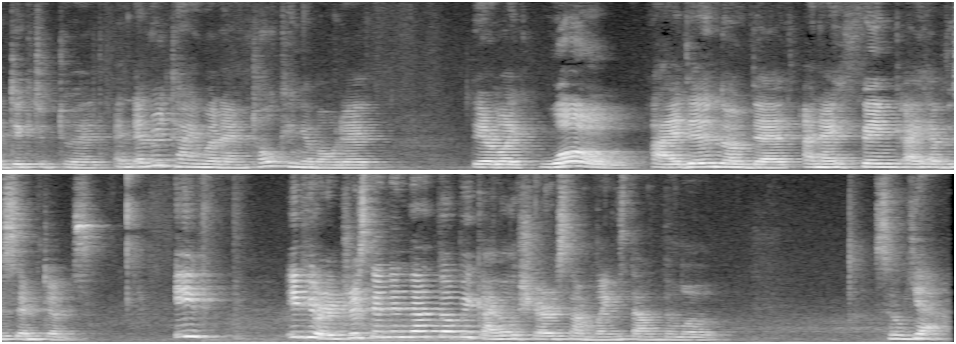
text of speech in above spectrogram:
addicted to it. And every time when I'm talking about it, they're like, whoa, I didn't know that, and I think I have the symptoms. If if you're interested in that topic, I will share some links down below. So yeah.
